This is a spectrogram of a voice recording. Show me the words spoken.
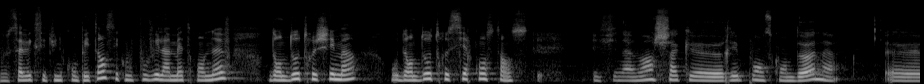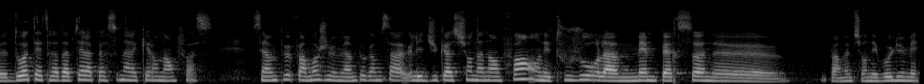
vous savez que c'est une compétence et que vous pouvez la mettre en œuvre dans d'autres schémas ou dans d'autres circonstances. Et finalement, chaque euh, réponse qu'on donne euh, doit être adaptée à la personne à laquelle on est en face. C'est un peu, enfin moi je le mets un peu comme ça. L'éducation d'un enfant, on est toujours la même personne, même si on évolue, mais,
